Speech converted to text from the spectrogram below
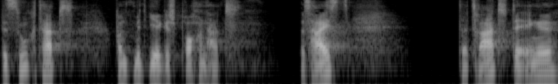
besucht hat und mit ihr gesprochen hat. Das heißt, da trat der Engel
